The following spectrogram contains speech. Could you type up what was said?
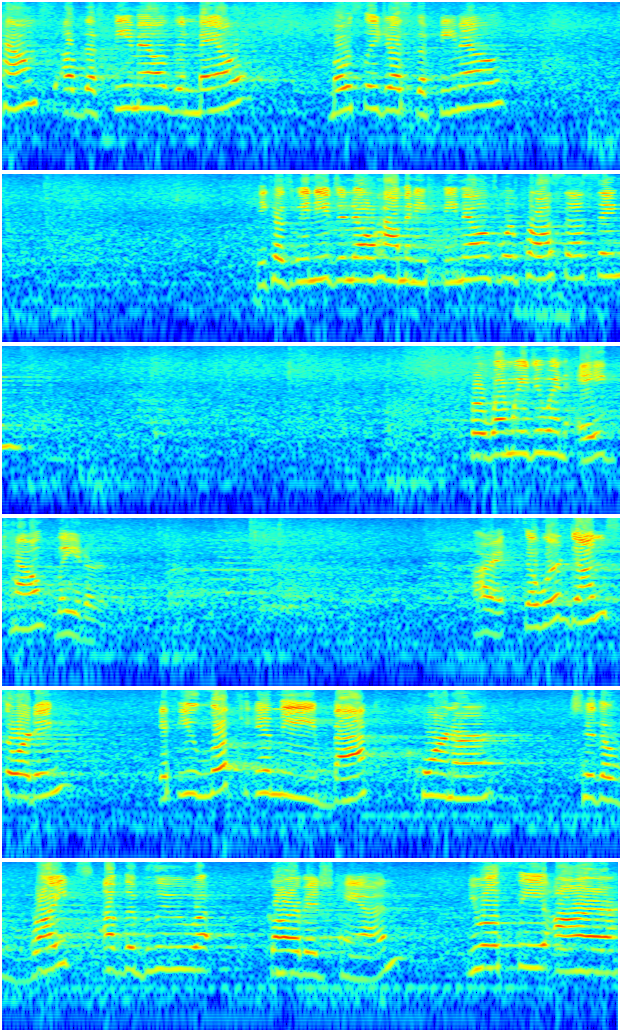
counts of the females and males, mostly just the females, because we need to know how many females we're processing for when we do an egg count later. All right, so we're done sorting. If you look in the back corner to the right of the blue garbage can, you will see our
